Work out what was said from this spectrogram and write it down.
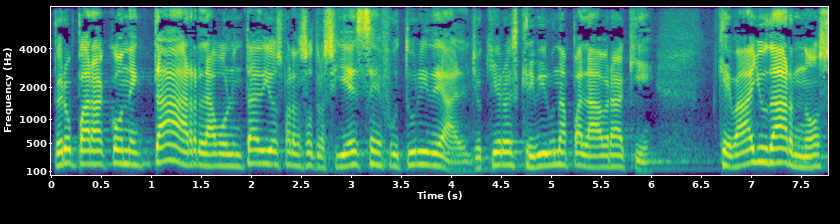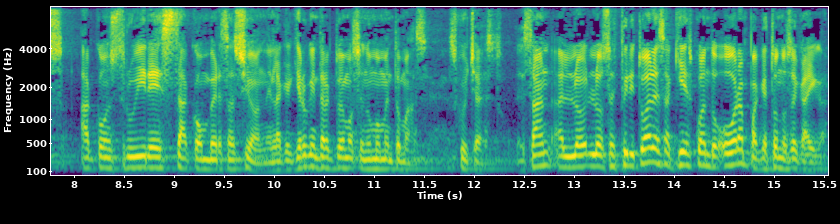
Pero para conectar la voluntad de Dios para nosotros y ese futuro ideal, yo quiero escribir una palabra aquí que va a ayudarnos a construir esta conversación en la que quiero que interactuemos en un momento más. Escucha esto. Están, los espirituales aquí es cuando oran para que esto no se caiga.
